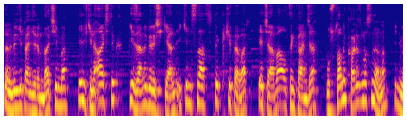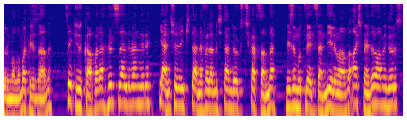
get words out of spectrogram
Şöyle bilgi penceremi de açayım ben. İlkini açtık. Gizemli bir ışık geldi. İkincisini açtık. Küpe var. Geç abi altın kanca. Ustanın karizması ne lan? Bilmiyorum valla bakacağız abi. 800k para, hırsız eldivenleri. Yani şöyle iki tane falan bir tane de çıkarsan da bizi mutlu etsen diyelim abi. Açmaya devam ediyoruz.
